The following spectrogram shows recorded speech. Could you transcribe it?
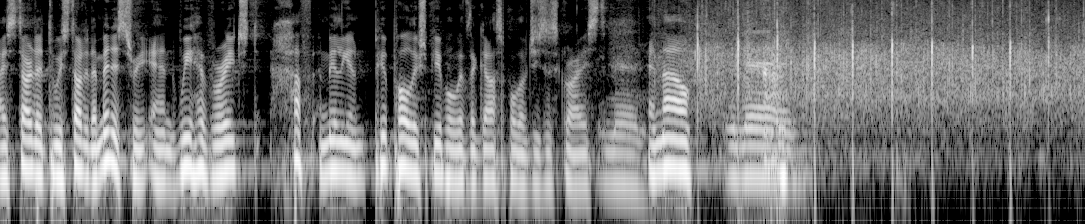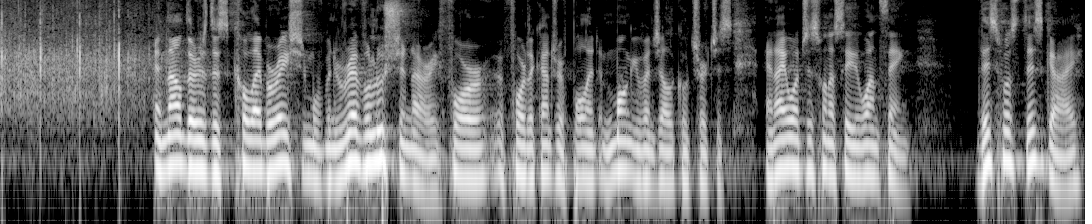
I started, we started a ministry, and we have reached half a million Polish people with the gospel of Jesus Christ. Amen. And now, Amen. and now there is this collaboration movement, revolutionary for, for the country of Poland among evangelical churches. And I just want to say one thing. This was this guy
